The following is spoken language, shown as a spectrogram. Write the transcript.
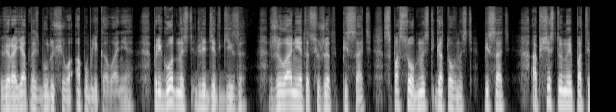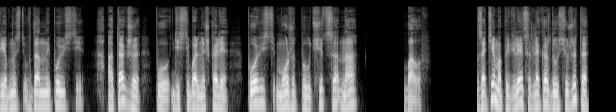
вероятность будущего опубликования, пригодность для дедгиза, желание этот сюжет писать, способность, готовность писать, общественная потребность в данной повести, а также по десятибальной шкале повесть может получиться на баллов. Затем определяется для каждого сюжета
